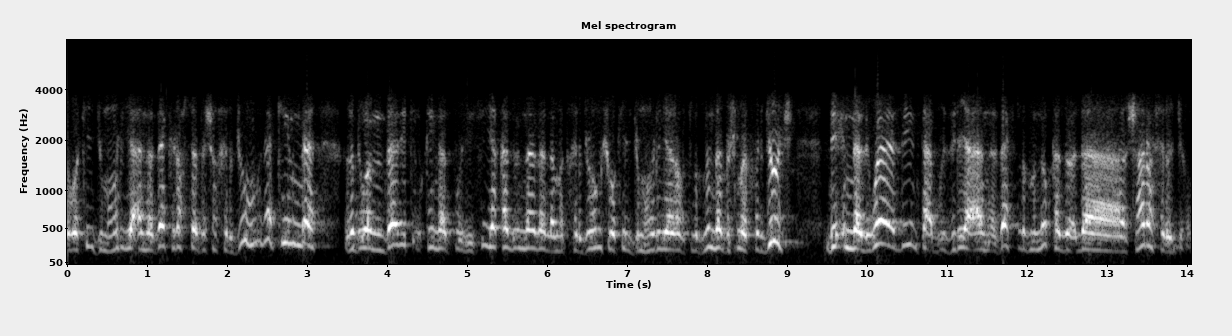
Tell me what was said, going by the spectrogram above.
وكيل جمهورية انذاك رخصه باش نخرجوهم لكن غدوة من ذلك لقينا البوليسية قالوا لنا لا لا ما تخرجوهمش وكيل الجمهوريه راه طلب منا باش ما يخرجوش لأن الوالي نتاع بوزريعه انذاك طلب منه قالوا على شهر نخرجهم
